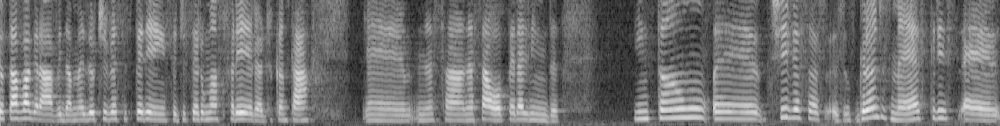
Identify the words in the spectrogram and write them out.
eu estava grávida, mas eu tive essa experiência de ser uma freira, de cantar é, nessa, nessa ópera linda. Então, é, tive essas, esses grandes mestres é,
